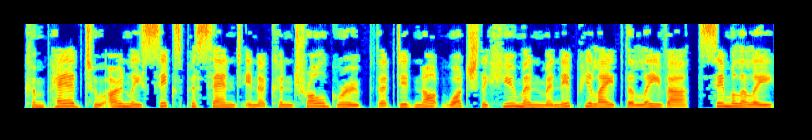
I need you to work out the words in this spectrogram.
compared to only 6% in a control group that did not watch the human manipulate the lever. Similarly,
